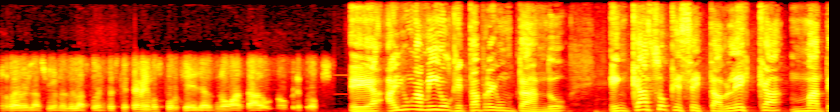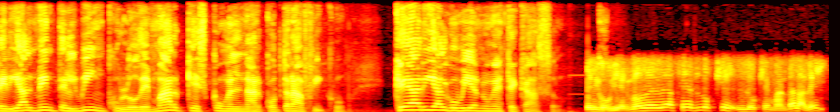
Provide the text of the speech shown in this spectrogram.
revelaciones de las fuentes que tenemos, porque ellas no han dado un nombre propio. Eh, hay un amigo que está preguntando, en caso que se establezca materialmente el vínculo de Márquez con el narcotráfico, ¿qué haría el gobierno en este caso? El gobierno debe hacer lo que, lo que manda la ley,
